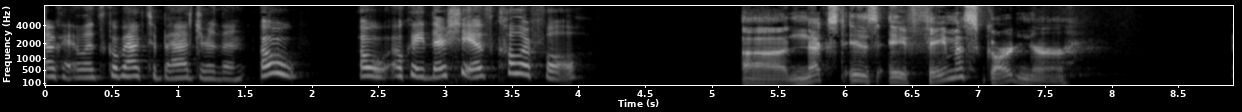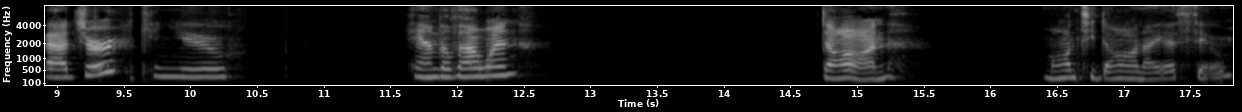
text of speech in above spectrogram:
Okay, let's go back to Badger then. Oh, oh, okay, there she is, colorful. Uh, next is a famous gardener. Badger, can you handle that one? Don. Monty Don, I assume.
